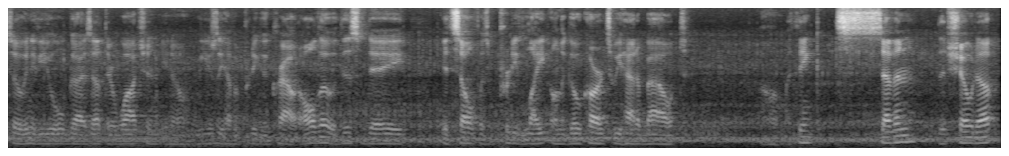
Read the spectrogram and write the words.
So any of you old guys out there watching, you know, we usually have a pretty good crowd. Although this day itself was pretty light on the go-karts. We had about, um, I think, seven that showed up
